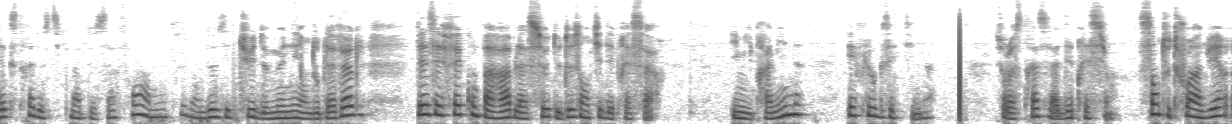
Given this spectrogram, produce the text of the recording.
L'extrait de stigmate de safran a montré dans deux études menées en double aveugle des effets comparables à ceux de deux antidépresseurs, imipramide et fluoxétine, sur le stress et la dépression sans toutefois induire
